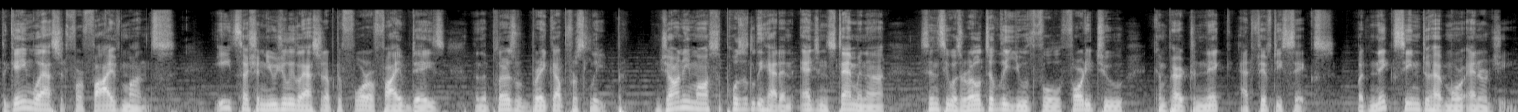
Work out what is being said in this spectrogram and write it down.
The game lasted for 5 months. Each session usually lasted up to 4 or 5 days, then the players would break up for sleep. Johnny Moss supposedly had an edge in stamina since he was a relatively youthful 42 compared to Nick at 56 but Nick seemed to have more energy.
